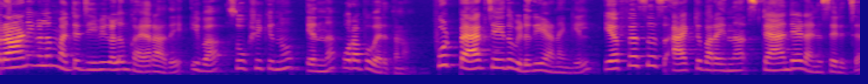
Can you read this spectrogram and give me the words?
പ്രാണികളും മറ്റ് ജീവികളും കയറാതെ ഇവ സൂക്ഷിക്കുന്നു എന്ന് ഉറപ്പുവരുത്തണം. ഫുഡ് പാക്ക് ചെയ്തു വിടുകയാണെങ്കിൽ എഫ് എസ് എസ് ആക്ട് പറയുന്ന സ്റ്റാൻഡേർഡ് അനുസരിച്ച്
